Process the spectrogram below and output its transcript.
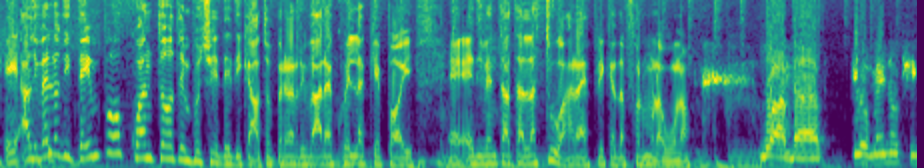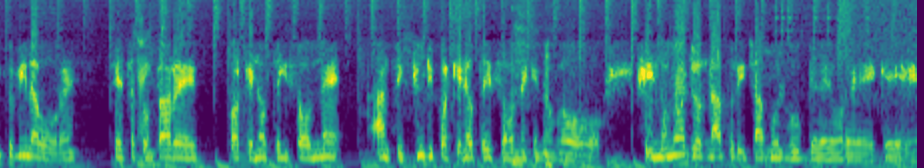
E a livello di tempo, quanto tempo ci hai dedicato per arrivare a quella che poi è, è diventata la tua replica da Formula 1? Guarda, più o meno 5.000 ore, senza Ok. contare qualche notte insonne, anzi più di qualche notte insonne che non ho, non ho aggiornato diciamo, il book delle ore che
